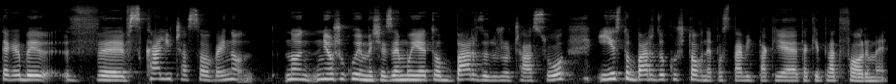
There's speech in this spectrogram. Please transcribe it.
tak jakby w, w skali czasowej, no no nie oszukujmy się, zajmuje to bardzo dużo czasu i jest to bardzo kosztowne postawić takie, takie platformy.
